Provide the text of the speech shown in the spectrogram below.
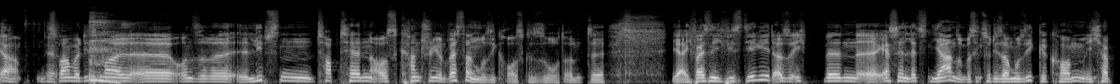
Ja, zwar haben wir diesmal äh, unsere liebsten Top 10 aus Country- und Westernmusik rausgesucht. Und äh, ja, ich weiß nicht, wie es dir geht. Also ich bin äh, erst in den letzten Jahren so ein bisschen zu dieser Musik gekommen. Ich habe,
